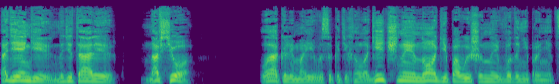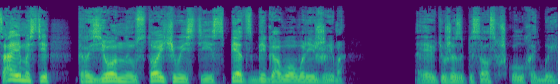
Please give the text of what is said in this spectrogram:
На деньги, на детали, на все. Плакали мои высокотехнологичные ноги, повышенные в водонепроницаемости, коррозионной устойчивости и спецбегового режима. А я ведь уже записался в школу ходьбы.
